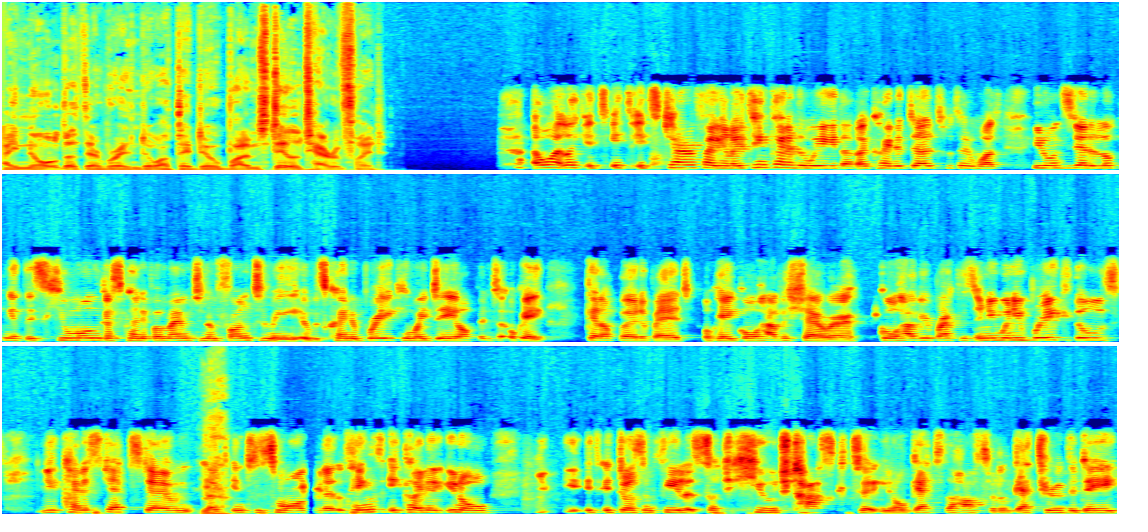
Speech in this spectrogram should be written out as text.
I know that they're brilliant at what they do, but I'm still terrified. Oh, well, like it's it's it's terrifying, and I think kind of the way that I kind of dealt with it was, you know, instead of looking at this humongous kind of a mountain in front of me, it was kind of breaking my day up into okay, get up out of bed, okay, go have a shower, go have your breakfast, and you, when you break those, you kind of steps down like into small little things. It kind of, you know, you, it, it doesn't feel it's such a huge task to you know get to the hospital, get through the day.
